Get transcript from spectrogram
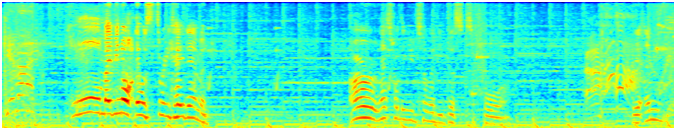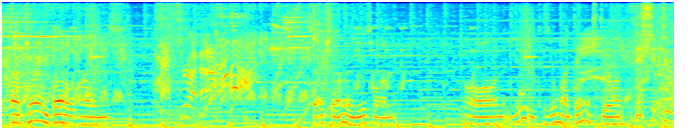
Get up! Oh, maybe not! There was 3k damage! Oh, that's what the utility discs are for. They're in, uh, during battle items. That's right! So actually, I'm gonna use one on you, because you're my damage dealer. This should do it.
